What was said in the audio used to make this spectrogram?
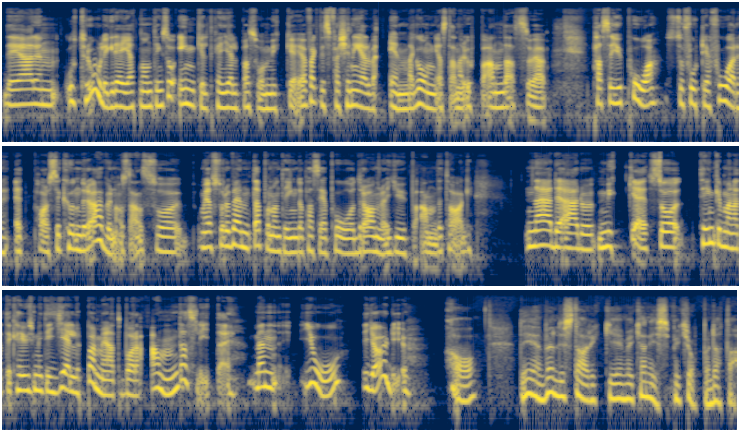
Det är en otrolig grej att någonting så enkelt kan hjälpa så mycket. Jag är faktiskt fascinerad varenda gång jag stannar upp och andas. Så jag passar ju på så fort jag får ett par sekunder över någonstans. Så om jag står och väntar på någonting då passar jag på att dra några djupa andetag. När det är då mycket så tänker man att det kan ju liksom inte hjälpa med att bara andas lite. Men jo, det gör det ju. Ja, det är en väldigt stark eh, mekanism i kroppen detta.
